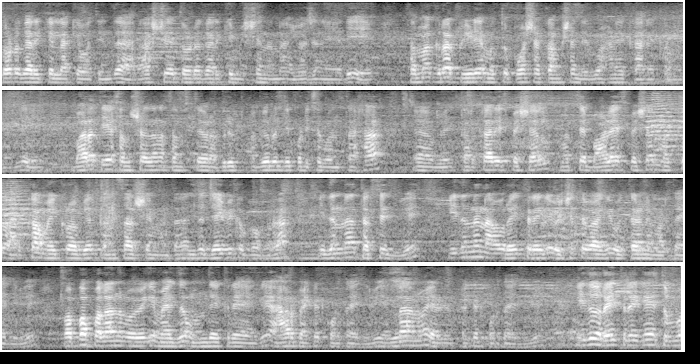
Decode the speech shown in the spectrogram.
ತೋಟಗಾರಿಕೆ ಇಲಾಖೆ ವತಿಯಿಂದ ರಾಷ್ಟ್ರೀಯ ತೋಟಗಾರಿಕೆ ಮಿಷನ್ ಅನ್ನ ಯೋಜನೆಯಡಿ ಸಮಗ್ರ ಪೀಡೆ ಮತ್ತು ಪೋಷಕಾಂಶ ನಿರ್ವಹಣೆ ಕಾರ್ಯಕ್ರಮದಲ್ಲಿ ಭಾರತೀಯ ಸಂಶೋಧನಾ ಸಂಸ್ಥೆಯವರು ಅಭಿವೃದ್ಧಿ ಅಭಿವೃದ್ಧಿಪಡಿಸಿರುವಂತಹ ತರಕಾರಿ ಸ್ಪೆಷಲ್ ಮತ್ತು ಬಾಳೆ ಸ್ಪೆಷಲ್ ಮತ್ತು ಅರ್ಕಾ ಮೈಕ್ರೋಬಿಯಲ್ ಕನ್ಸಾರ್ಷಿಯಂ ಅಂತ, ಇದು ಜೈವಿಕ ಗೊಬ್ಬರ. ಇದನ್ನು ತರಿಸಿದ್ವಿ. ಇದನ್ನು ನಾವು ರೈತರಿಗೆ ಉಚಿತವಾಗಿ ವಿತರಣೆ ಮಾಡ್ತಾ ಇದ್ದೀವಿ. ಒಬ್ಬ ಫಲಾನುಭವಿಗೆ ಮ್ಯಾಕ್ಸಿಮಮ್ ಒಂದು ಎಕರೆಗೆ ಆರು ಪ್ಯಾಕೆಟ್ ಕೊಡ್ತಾ ಇದ್ದೀವಿ. ಎಲ್ಲಾನು ಎರಡು ಪ್ಯಾಕೆಟ್ ಕೊಡ್ತಾ ಇದ್ದೀವಿ. ಇದು ರೈತರಿಗೆ ತುಂಬ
